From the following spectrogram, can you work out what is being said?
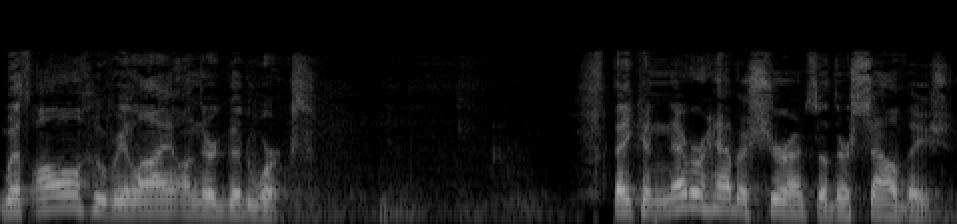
with all who rely on their good works. They can never have assurance of their salvation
